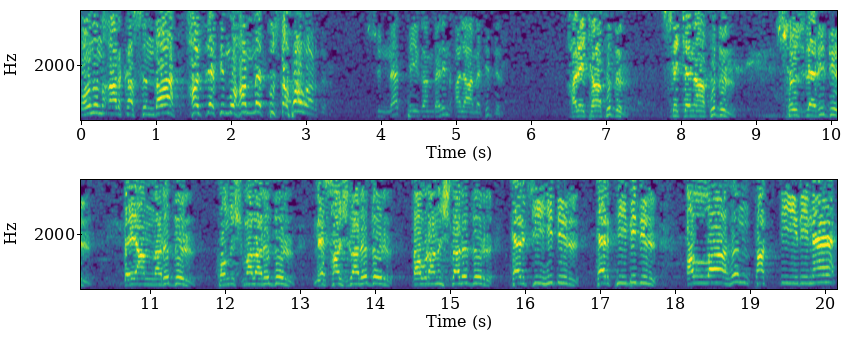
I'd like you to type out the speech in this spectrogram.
onun arkasında Hazreti Muhammed Mustafa vardır. Sünnet peygamberin alametidir. Harekatıdır, sekenatıdır, sözleridir, beyanlarıdır, konuşmalarıdır, mesajlarıdır, davranışlarıdır, tercihidir, tertibidir. Allah'ın takdirine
